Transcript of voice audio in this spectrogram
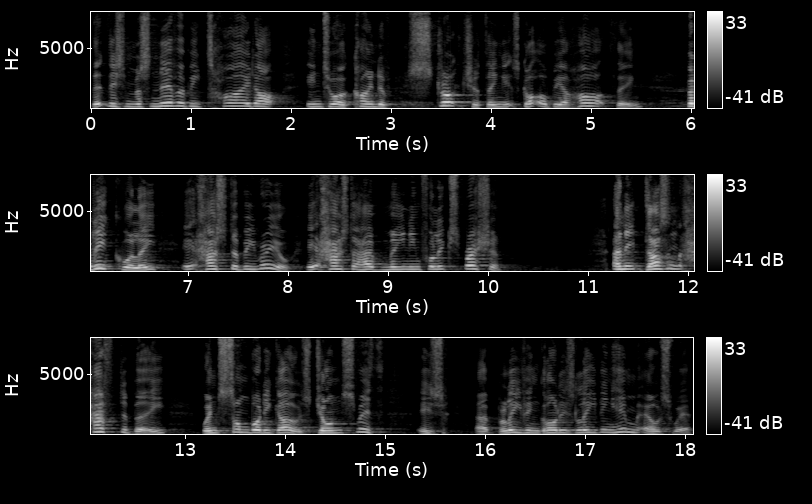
that this must never be tied up into a kind of structure thing. It's got to be a heart thing. But equally, it has to be real, it has to have meaningful expression. And it doesn't have to be when somebody goes. John Smith is uh, believing God is leading him elsewhere.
